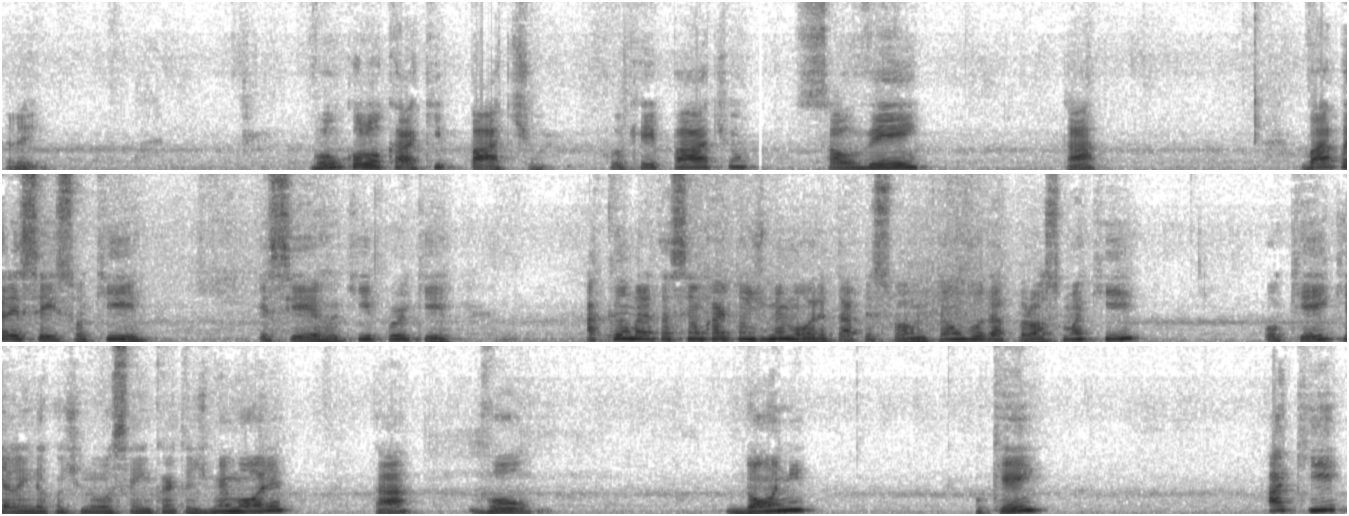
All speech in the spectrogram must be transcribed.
Peraí. Vou colocar aqui pátio. Coloquei pátio, salvei, tá? Vai aparecer isso aqui, esse erro aqui, porque a câmera está sem um cartão de memória, tá pessoal? Então vou dar próximo aqui, ok, que ela ainda continua sem cartão de memória, tá? Vou done, ok? Aqui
